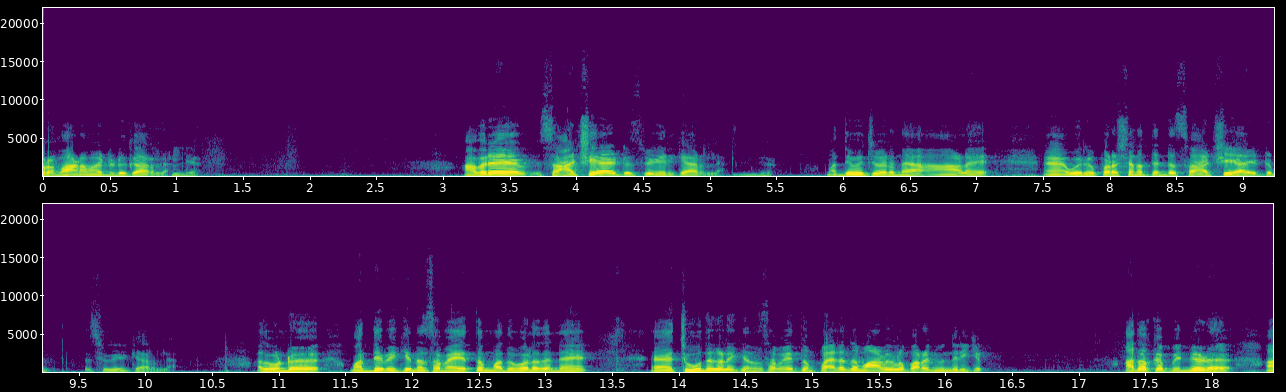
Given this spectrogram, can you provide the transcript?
പ്രമാണമായിട്ട് എടുക്കാറില്ല. അവരെ സാക്ഷിയായിട്ട് സ്വീകരിക്കാറില്ല. മദ്യപിച്ച് വരുന്ന ആളെ ഒരു പ്രശ്നത്തിന്റെ സാക്ഷിയായിട്ടും സ്വീകരിക്കാറില്ല. അതുകൊണ്ട് മദ്യപിക്കുന്ന സമയത്തും അതുപോലെ തന്നെ ചൂത് കളിക്കുന്ന സമയത്തും പലതും ആളുകൾ പറഞ്ഞു വന്നിരിക്കും. അതൊക്കെ പിന്നീട് ആ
